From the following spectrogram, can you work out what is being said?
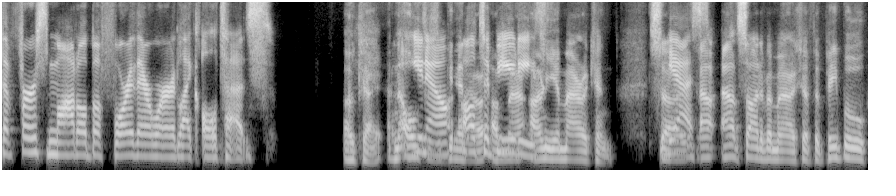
the first model before there were like Ultas. Okay, and Ulta's you know, again, Ulta Beauty only American. So yes. outside of America, for people,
